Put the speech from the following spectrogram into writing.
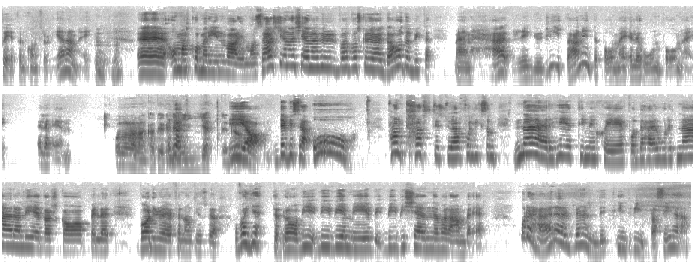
chefen kontrollerar mig. Mm. Eh, om man kommer in varje morgon och säger tjena tjena, hur, vad, vad ska du göra idag då? Men herregud, litar han inte på mig eller hon på mig? Eller hen? Och någon annan kan tycka det är jättebra. Ja, det vill säga åh! Fantastiskt, jag får liksom närhet till min chef och det här ordet nära ledarskap eller vad det nu är för någonting. Som vi har. och vad jättebra, vi, vi, vi är med, vi, vi känner varandra väl. Och det här är väldigt individbaserat.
